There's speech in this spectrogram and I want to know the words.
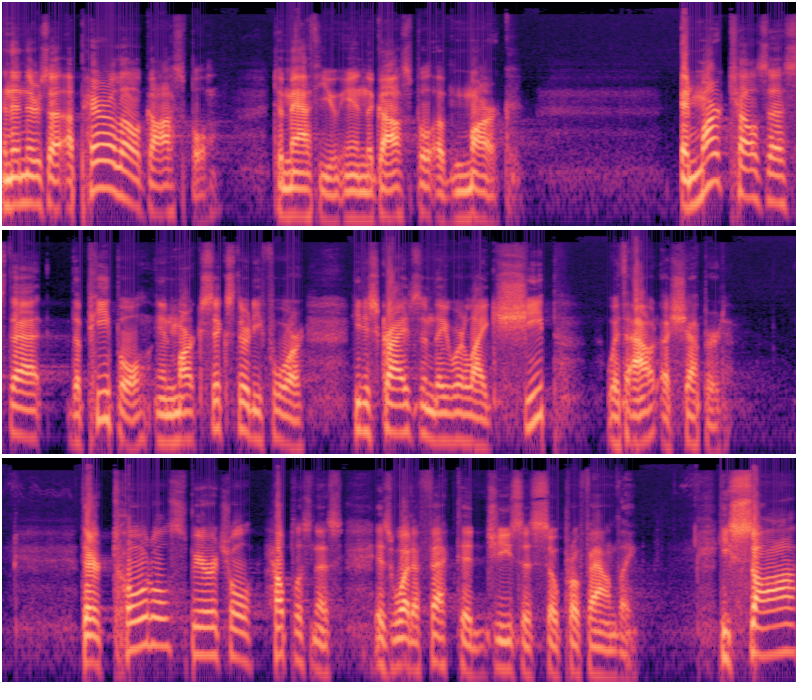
And then there's a, a parallel gospel to Matthew in the Gospel of Mark. And Mark tells us that the people in Mark 6:34, he describes them they were like sheep without a shepherd. Their total spiritual helplessness is what affected Jesus so profoundly. He saw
